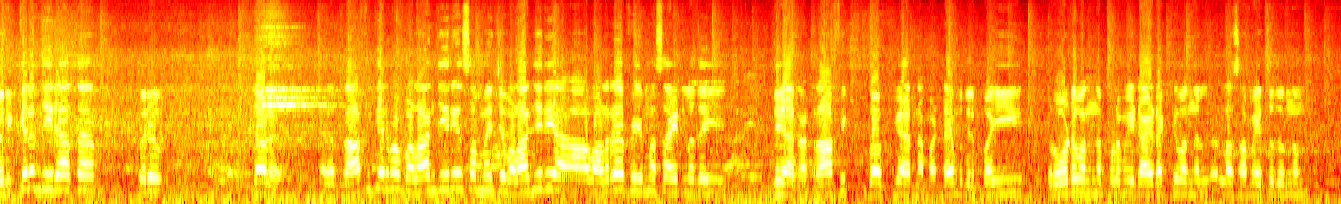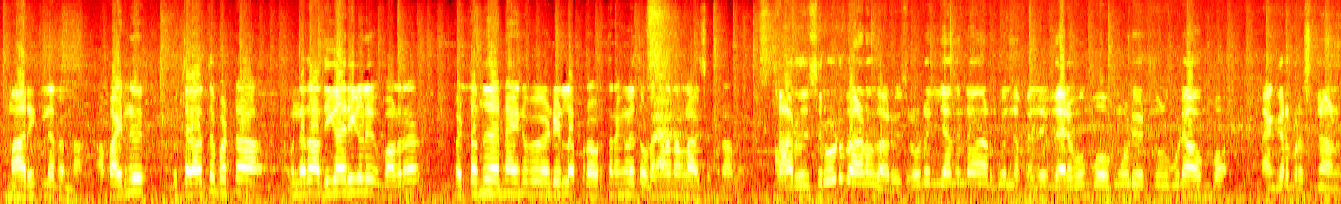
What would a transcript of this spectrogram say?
ഒരിക്കലും തീരാത്ത ഒരു ഇതാണ് ട്രാഫിക് വരുമ്പോൾ വളാഞ്ചേരിയെ സംബന്ധിച്ച് വളാഞ്ചേരി വളരെ ഫേമസ് ആയിട്ടുള്ളത് ഈ ഇത് കാരണം ട്രാഫിക് ബ്ലോക്ക് കാരണം പണ്ടേ മുതൽ ഇപ്പോൾ ഈ റോഡ് വന്നപ്പോഴും ഈ ഡയറക്റ്റ് വന്നുള്ള സമയത്ത് ഇതൊന്നും മാറിയിട്ടില്ല എന്നാണ്. അപ്പോൾ അതിന് ഉത്തരവാദിത്തപ്പെട്ട ഉന്നത അധികാരികൾ വളരെ പെട്ടെന്ന് തന്നെ അതിന് വേണ്ടിയുള്ള പ്രവർത്തനങ്ങൾ തുടങ്ങണം എന്നുള്ള ആവശ്യപ്പെടാണ് സർവീസ് റോഡ് വേണം. സർവീസ് റോഡ് ഇല്ലാന്നുണ്ടെങ്കിൽ നടക്കില്ല അപ്പം വരവും പോക്കും കൂടി എടുത്തോടും കൂടി ആകുമ്പോൾ ഭയങ്കര പ്രശ്നമാണ്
